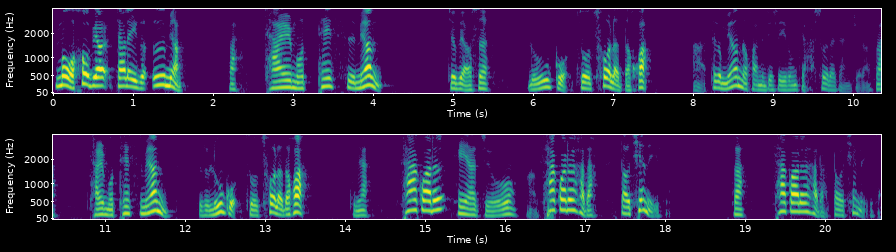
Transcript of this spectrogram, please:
那么我后边加了一个으 면， 是吧？잘못했으면就表示如果做错了的话啊，这个면的话呢，就是一种假设的感觉了，是吧？잘못했으면就是如果做错了的话，怎么样？ 사과를해야죠啊，사과를하다道歉的意思，是吧？사과를하다道歉的意思。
